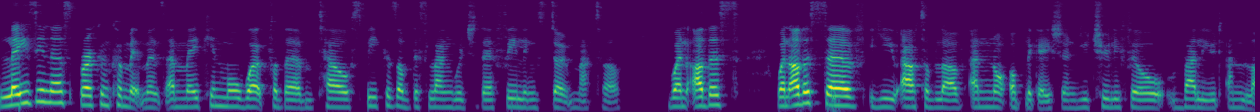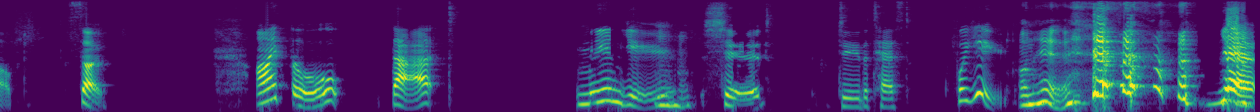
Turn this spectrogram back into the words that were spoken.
Laziness, broken commitments, and making more work for them tell speakers of this language their feelings don't matter. When others when others serve you out of love and not obligation, you truly feel valued and loved. So, I thought that me and you Mhm. should do the test for you. On here. Yeah,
